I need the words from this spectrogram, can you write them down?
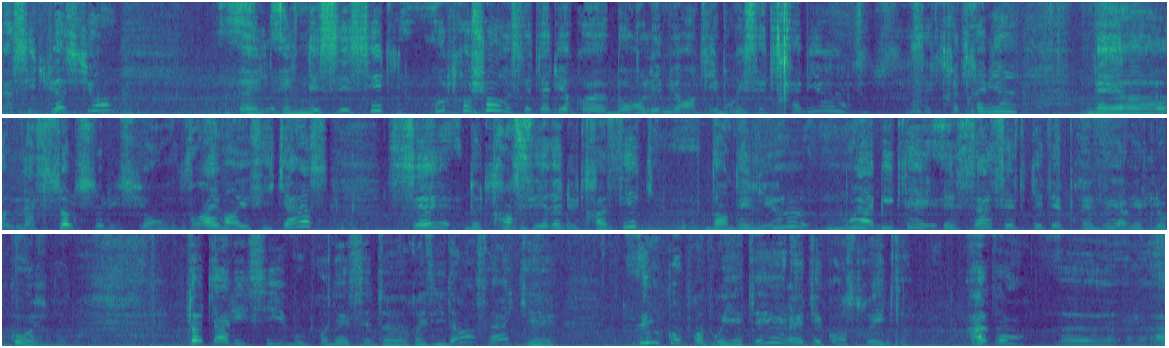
la situation, elle, elle nécessite autre chose. C'est-à-dire que bon, les murs anti-bruit, c'est très bien, c'est très très bien. Mais euh, la seule solution vraiment efficace, c'est de transférer du trafic dans des lieux moins habités. Et ça, c'est ce qui était prévu avec le COSB. Total ici, vous prenez cette euh, résidence là, qui est une copropriété, elle a été construite avant euh, la,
